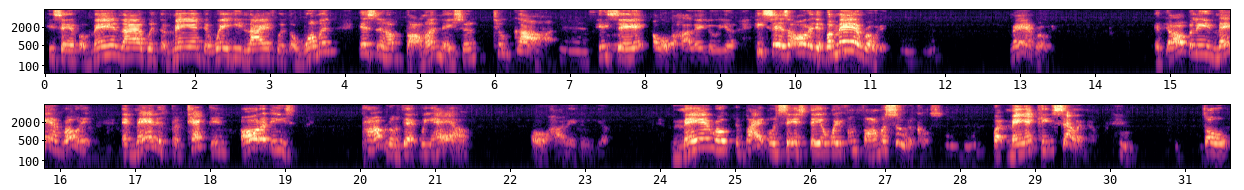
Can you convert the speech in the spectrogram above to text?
He said, if a man lie with a man the way he lieth with a woman, it's an abomination to God. Yes. He said, oh, hallelujah. He says all of this, but man wrote it. Mhm. Man wrote it. If y'all believe man wrote it, and man is protecting all of these problems that we have, oh, hallelujah. Man wrote the Bible and said, stay away from pharmaceuticals, Mhm. but man keeps selling them. Hmm. So,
